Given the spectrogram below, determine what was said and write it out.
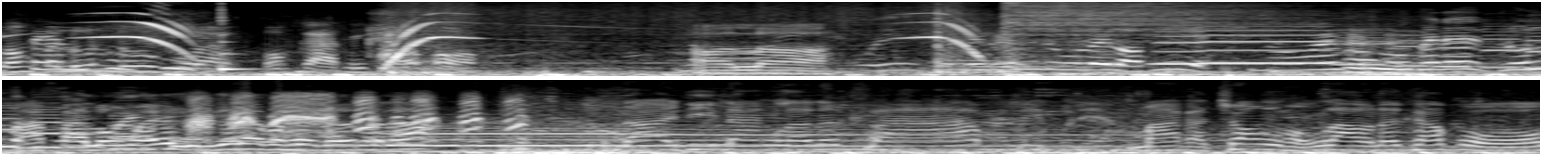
ลองไปรุ่นดูเผื่อโอกาสที่เขาออกอ๋อเหรออุ้ยลุ้นดูเลยเหรอพี่น้อยพวกหนูไม่ได้ลุ้นมาไปลงไว้ถึงก็ได้ไปเถอะเดินมาแล้วได้ที่นั่งแล้วนะครับ มากับช่องของเรานะครับผม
